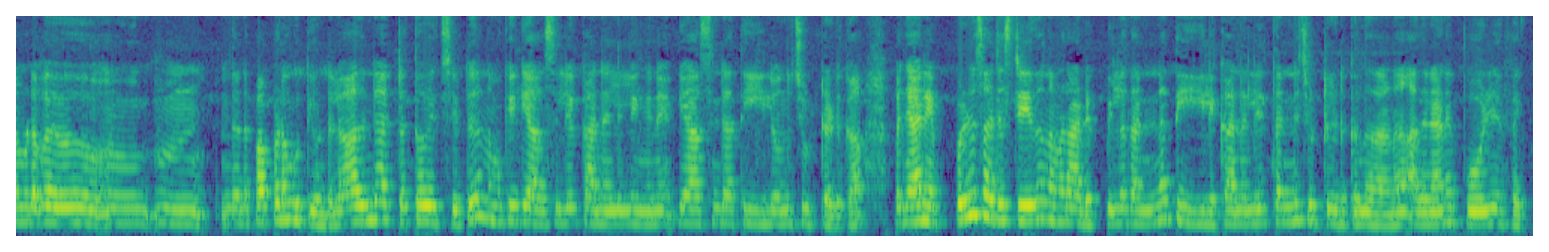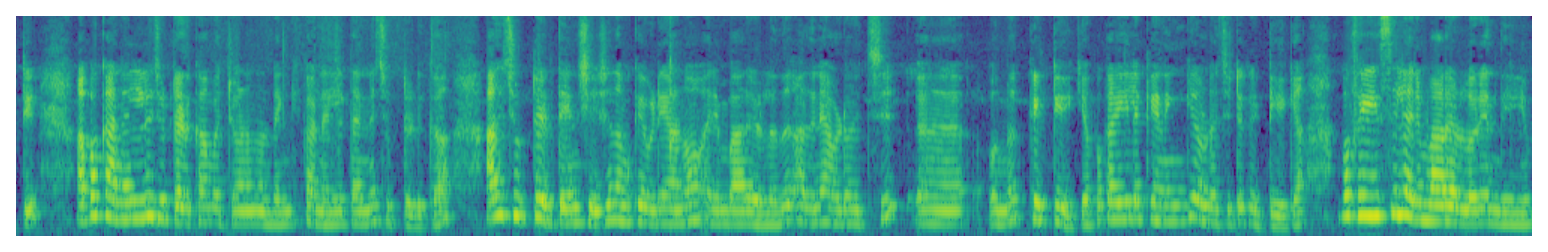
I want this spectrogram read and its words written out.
നമ്മുടെ എന്താണ് പപ്പടം കുത്തി ഉണ്ടല്ലോ അതിന്റെ അറ്റത്ത് വെച്ചിട്ട് നമുക്ക് ഗ്യാസിൽ കനലിൽ ഇങ്ങനെ ഗ്യാസിന്റെ ആ തീയിലൊന്ന് ചുട്ടെടുക്കാം. അപ്പം ഞാൻ എപ്പോഴും സജസ്റ്റ് ചെയ്ത് നമ്മുടെ അടുപ്പിൽ തന്നെ തീയിൽ കനലിൽ തന്നെ ചുട്ടെടുക്കുന്നതാണ്. അതിനാണ് എപ്പോഴും എഫക്റ്റ് അപ്പോൾ കനലിൽ ചുട്ടെടുക്കാൻ പറ്റുകയാണെന്നുണ്ടെങ്കിൽ കനലിൽ തന്നെ ചുട്ടെടുക്കുക. അത് ചുട്ടെടുത്തതിന് ശേഷം നമുക്ക് എവിടെയാണോ അരിമ്പാറയുള്ളത് അതിനെ അവിടെ വെച്ച് ഒന്ന് കെട്ടി വയ്ക്കുക അപ്പോൾ കയ്യിലൊക്കെ ആണെങ്കിൽ അവിടെ വെച്ചിട്ട് കെട്ടി വയ്ക്കുക അപ്പോൾ ഫേസിൽ അരിമ്പാറയുള്ളവർ എന്ത് ചെയ്യും?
